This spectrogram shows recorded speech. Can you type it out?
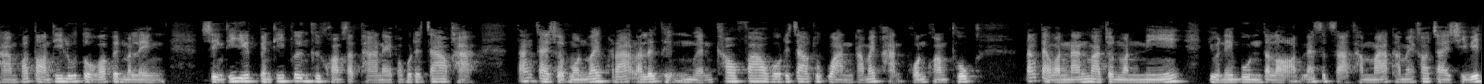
ธรรมเพราะตอนที่รู้ตัวว่าเป็นมะเร็ง สิ่งที่ยึดเป็นที่พึ่งคือความศรัทธาในพระพุทธเจ้าค่ะ ตั้งใจสวดมนต์ไหว้พระระลึกถึงเหมือนเข้าเฝ้าพระพุทธเจ้าทุกวันทำให้ผ่านพ้นความทุกข์ตั้งแต่วันนั้นมาจนวันนี้อยู่ในบุญตลอด และศึกษาธรรมะทำให้เข้าใจชีวิต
